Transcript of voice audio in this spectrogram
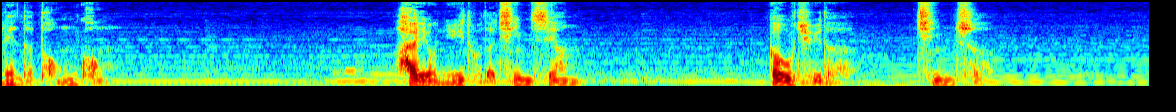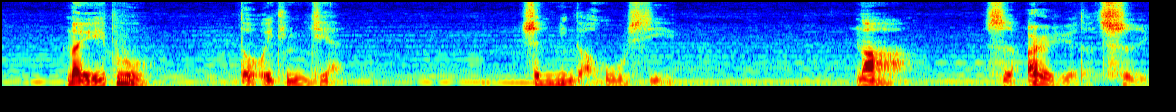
恋的瞳孔，还有泥土的清香，沟渠的清澈，每一步都会听见。生命的呼吸，那是二月的赐予。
